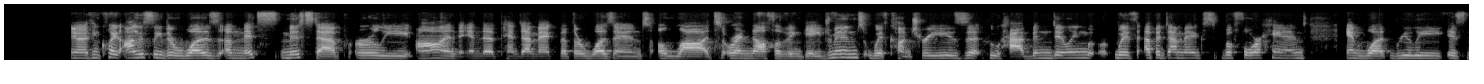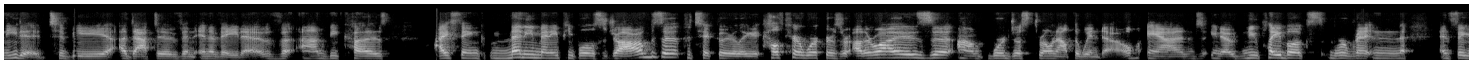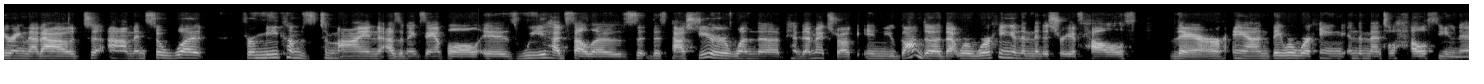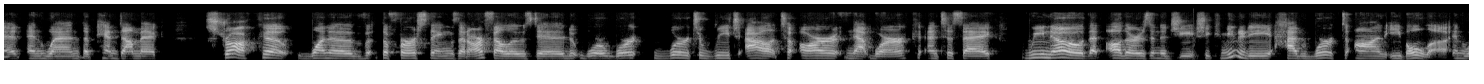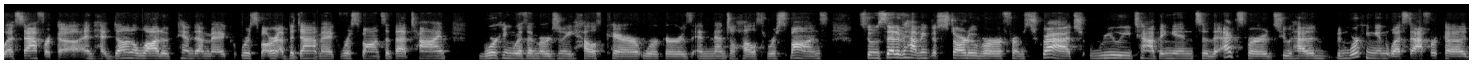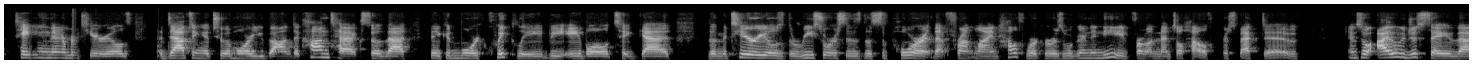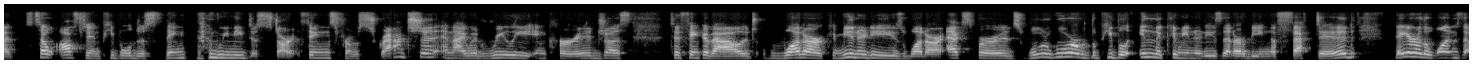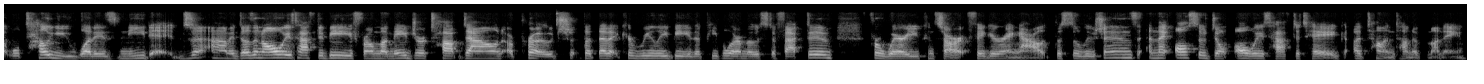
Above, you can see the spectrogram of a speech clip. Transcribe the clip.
you know, I think quite honestly, there was a mis- misstep early on in the pandemic that there wasn't a lot or enough of engagement with countries who had been dealing with epidemics beforehand and what really is needed to be adaptive and innovative. Um, because I think many, many people's jobs, particularly healthcare workers or otherwise, um, were just thrown out the window. And, you know, new playbooks were written and figuring that out. Um, and so, what for me comes to mind as an example is we had fellows this past year when the pandemic struck in Uganda that were working in the Ministry of Health there, and they were working in the mental health unit. And when the pandemic struck, one of the first things that our fellows did were, were, were to reach out to our network and to say, we know that others in the GHC community had worked on Ebola in West Africa and had done a lot of pandemic resp- or epidemic response at that time, working with emergency healthcare workers and mental health response. So instead of having to start over from scratch, really tapping into the experts who had been working in West Africa, taking their materials, adapting it to a more Uganda context so that they could more quickly be able to get the materials, the resources, the support that frontline health workers were going to need from a mental health perspective. And so I would just say that so often people just think that we need to start things from scratch. And I would really encourage us to think about what are communities, what are experts, who, are the people in the communities that are being affected, they are the ones that will tell you what is needed. Um, it doesn't always have to be from a major top down approach, but that it could really be the people are most effective for where you can start figuring out the solutions. And they also don't always have to take a ton, ton of money.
